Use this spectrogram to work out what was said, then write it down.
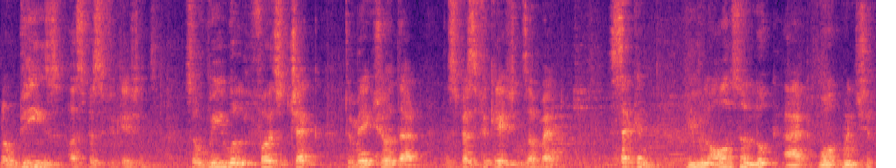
Now these are specifications. So we will first check to make sure that the specifications are met. Second, we will also look at workmanship.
